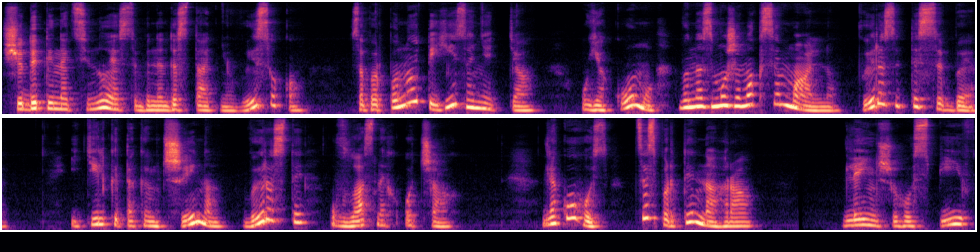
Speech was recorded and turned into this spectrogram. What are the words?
що дитина цінує себе недостатньо високо, запропонуйте їй заняття, у якому вона зможе максимально виразити себе і тільки таким чином вирости у власних очах. Для когось це спортивна гра, для іншого спів,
